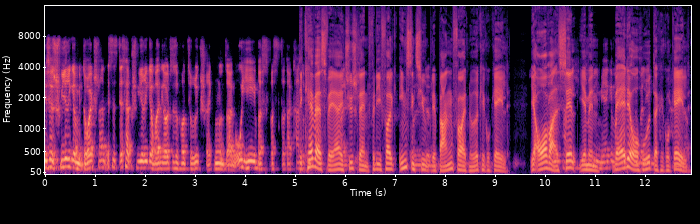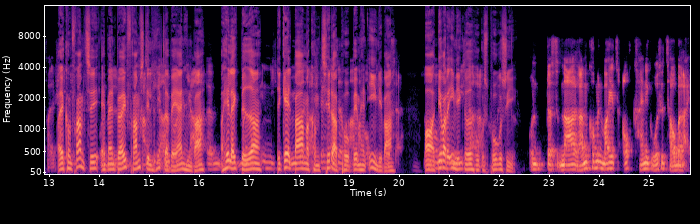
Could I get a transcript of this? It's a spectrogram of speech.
Ist es schwieriger mit Deutschland? Ist es deshalb schwieriger, weil die Leute sofort zurückschrecken und sagen, oh je, was, was da, da kann Det kan være sværere i Tyskland, fordi folk instinktivt bliver bange for, at noget kan gå galt. Jeg overvejede selv, jamen, hvad er det overhovedet, der kan gå galt? Og jeg kom frem til, at man bør ikke fremstille Hitler værre, end han var, og heller ikke bedre. Det galt bare om at komme tættere på, hvem han egentlig var. Og det var der egentlig ikke noget hokus pokus i. Und das nahe Rankommen war jetzt auch keine große Zauberei.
